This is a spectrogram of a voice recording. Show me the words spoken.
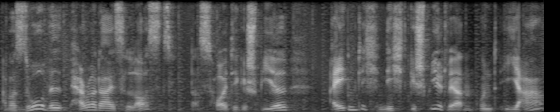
Aber so will Paradise Lost, das heutige Spiel, eigentlich nicht gespielt werden. Und ja,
